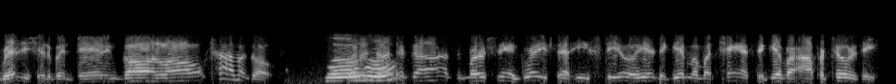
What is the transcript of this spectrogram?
Reggie should have been dead and gone a long time ago. Uh-huh. But it's under God's mercy and grace that He's still here to give him a chance, to give an opportunity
